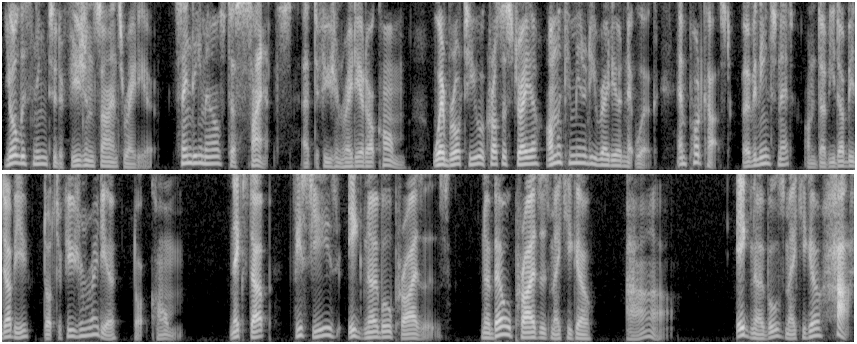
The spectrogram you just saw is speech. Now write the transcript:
You're listening to Diffusion Science Radio. Send emails to science at diffusionradio.com. We're brought to you across Australia on the Community Radio Network and podcast over the internet on www.diffusionradio.com. Next up, this year's Ig Nobel Prizes. Nobel Prizes make you go, ah. Ig Nobels make you go, ha.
